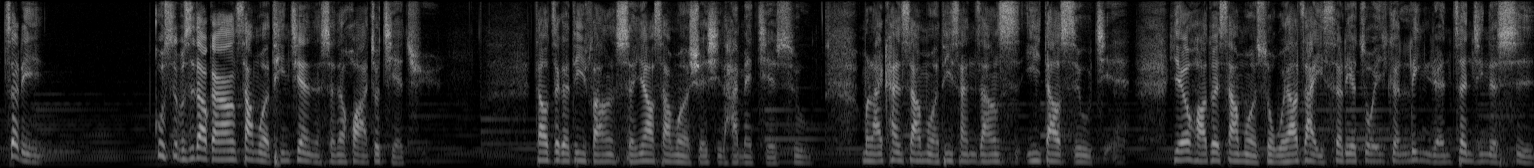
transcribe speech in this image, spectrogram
这里故事不是到刚刚萨姆尔听见神的话就结局，到这个地方，神要萨姆尔学习的还没结束。我们来看萨姆尔第三章十一到十五节，耶和华对萨姆尔说：“我要在以色列做一个令人震惊的事，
